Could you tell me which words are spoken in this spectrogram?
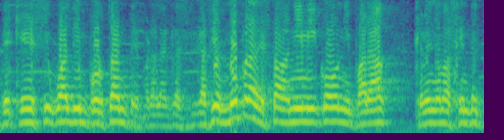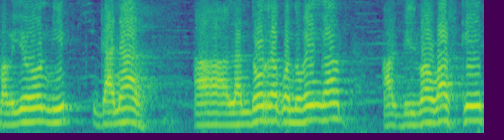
de que es igual de importante para la clasificación, no para el estado anímico, ni para que venga más gente al pabellón, ni ganar a la Andorra cuando venga, al Bilbao Basket,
